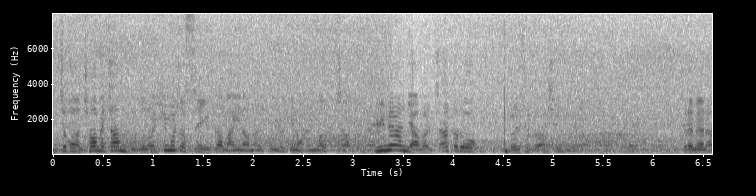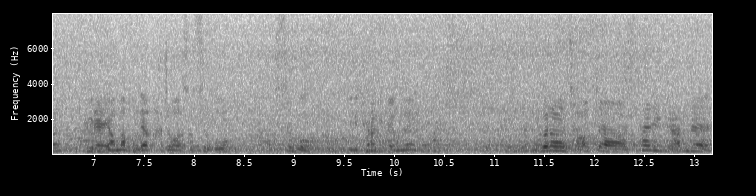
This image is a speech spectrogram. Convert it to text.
이쪽은 처음에 짠 부분은 힘을 줬으니까 많이 남아있고 여기는 얼마 없죠. 균일한 양을 짜도록 연습을 하시면 돼요. 그러면은 균일한 양만큼 내가 가져와서 쓰고 쓰고 이게 편하기 때문에 이거는 작업자 스타일이긴 한데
